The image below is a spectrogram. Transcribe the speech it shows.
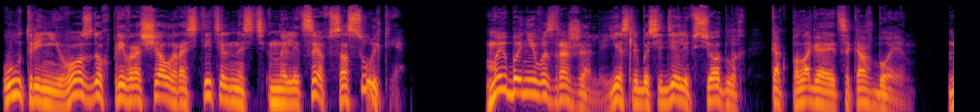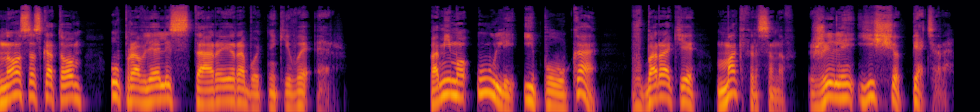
утренний воздух превращал растительность на лице в сосульки. Мы бы не возражали, если бы сидели в седлах, как полагается ковбоям, но со скотом управлялись старые работники ВР. Помимо Ули и Паука, в бараке Макферсонов жили еще пятеро.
